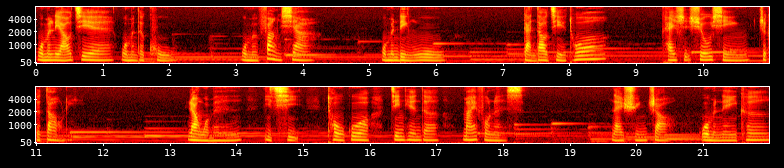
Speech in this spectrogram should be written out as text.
我们了解我们的苦。我们放下，我们领悟，感到解脱，开始修行这个道理。让我们一起透过今天的 mindfulness 来寻找我们那一颗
